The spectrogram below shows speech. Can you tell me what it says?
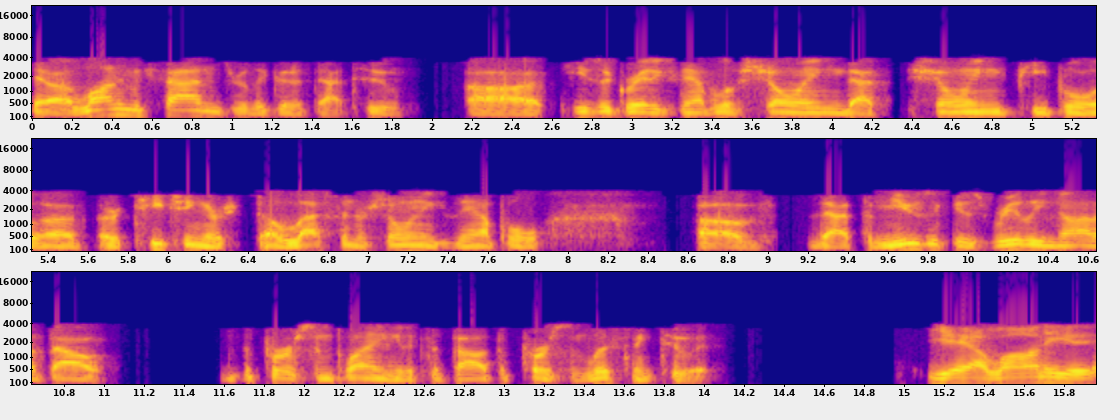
you know, Lonnie McFadden's really good at that too uh, he's a great example of showing that showing people uh, or teaching or a lesson or showing an example of that the music is really not about the person playing it; it's about the person listening to it. Yeah, Lonnie is,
